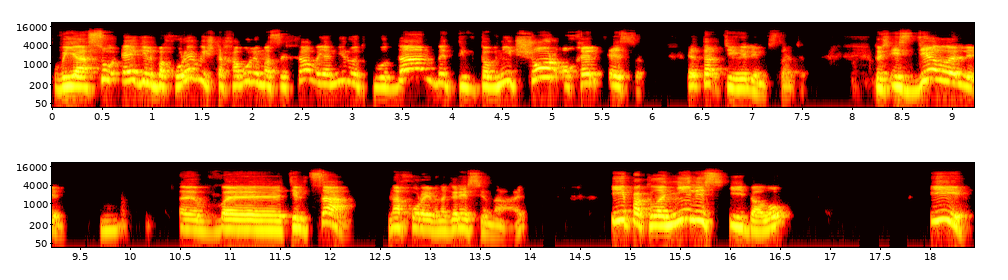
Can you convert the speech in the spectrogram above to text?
в Ясу Эгель Бахуре Виштахавули Масыха Ваямирует Квудам Бетивтовнит Шор Охель Эсер. Это Тигелим, кстати. То есть и сделали Э, в э, тельца на Хурейве, на горе Синай, и поклонились идолу, и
